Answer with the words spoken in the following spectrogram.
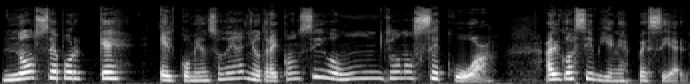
no sé por qué el comienzo de año trae consigo un yo no sé cuá, algo así bien especial.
